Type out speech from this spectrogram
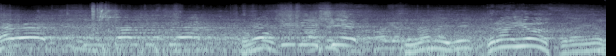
Evet, yeşil servisi. Yeşil yeşil. Şunlar neydi? Granyoz. Granyoz.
